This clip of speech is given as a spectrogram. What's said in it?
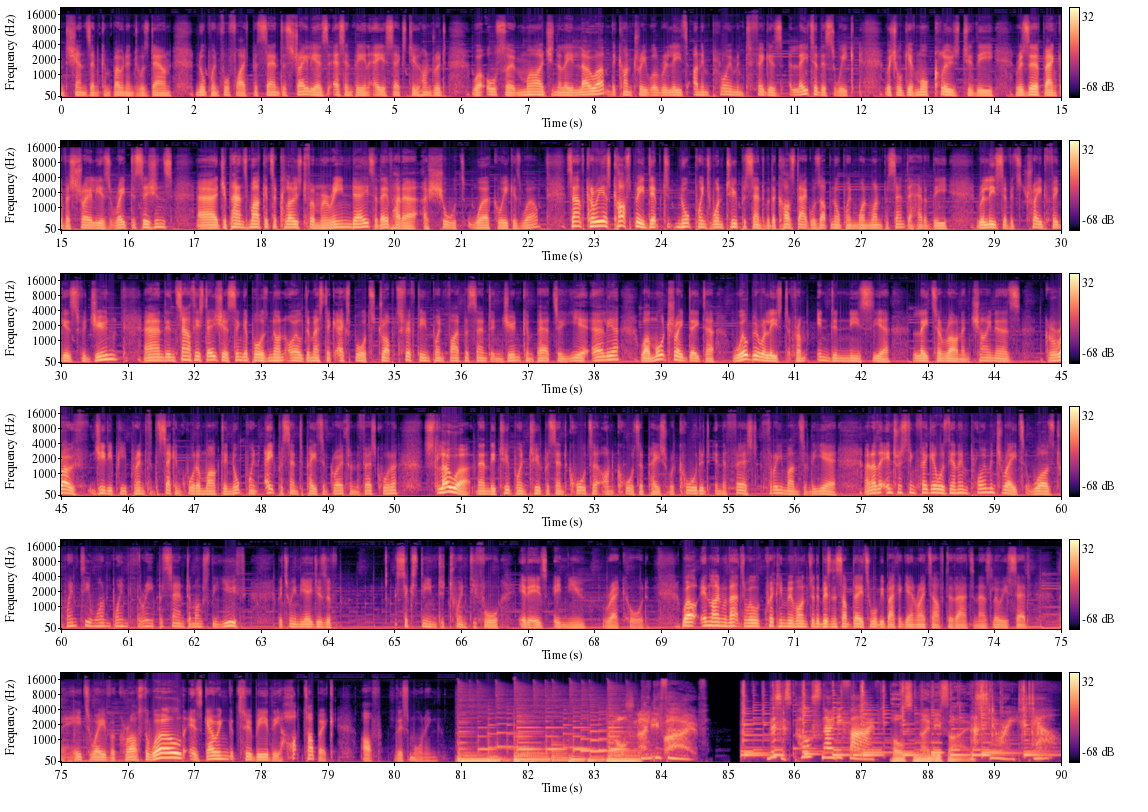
Shenzhen component was down 0.45%. Australia's S&P and ASX 200 were also marginally lower. The country will release unemployment figures later this week, which will give more clues to the Reserve Bank of Australia's rate decisions. Uh, Japan's markets are closed for Marine Day, so they've had a, a short work week as well. South Korea's Kospi dipped 0.12%, but the Kosdaq was up 0.11% ahead of the release of its trade figures for June. And in Southeast Asia, Singapore's non oil domestic exports dropped 15.5% in June compared to a year earlier, while more trade data will be released from Indonesia later on. And China's growth. GDP print for the second quarter marked a 0.8% pace of growth from the first quarter, slower than the 2.2% quarter on quarter pace recorded in the first three months of the year. Another interesting figure was the unemployment rate was 21.3% amongst the youth between the ages of 16 to 24. It is a new record. Well, in line with that, we'll quickly move on to the business updates. We'll be back again right after that. And as Louis said, the heat wave across the world is going to be the hot topic of this morning. Pulse 95. This is Pulse 95. Pulse 95. A story to tell.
